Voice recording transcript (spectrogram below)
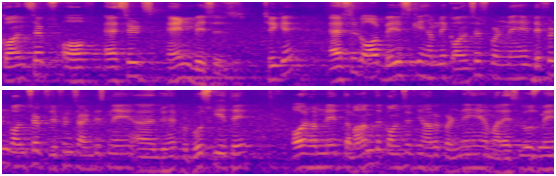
concept of acids and bases ठीक है? एसिड और बेस के हमने कॉन्सेप्ट पढ़ने हैं डिफरेंट कॉन्सेप्ट डिफरेंट साइंटिस्ट ने जो है प्रपोज किए थे। और हमने तमाम तर कॉन्सेप्ट यहाँ पर पढ़ने हैं। हमारे एसलोज में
